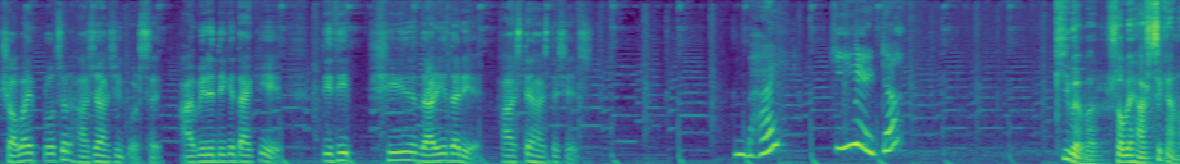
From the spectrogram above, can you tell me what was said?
সবাই প্রচুর হাসাহাসি করছে। আবিরের দিকে তাকিয়ে তিথি সিঁড়িতে দাঁড়িয়ে দাঁড়িয়ে হাসতে হাসতে শেষ। ভাই কি এটা? কি ব্যাপার? সবাই হাসছে কেন?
